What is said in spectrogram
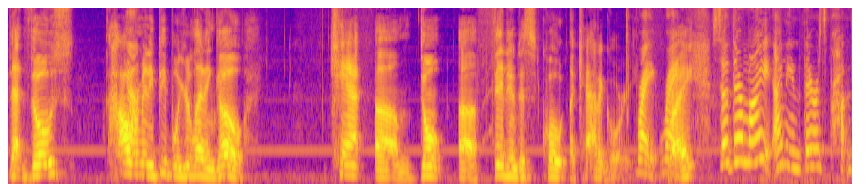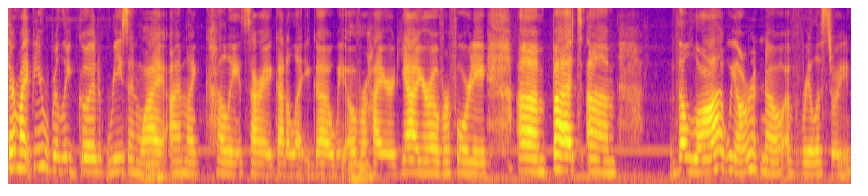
that those however Mm-hmm. Yeah. many people you're letting go can't um, don't uh, fit into quote a category. Right, right, Right? So there might, I mean, there's pro- there might be a really good reason why Mm-hmm. I'm like, Cully, sorry, I gotta let you go. We overhired. Yeah, you're over forty, um, but um, the law we all know of real estate.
